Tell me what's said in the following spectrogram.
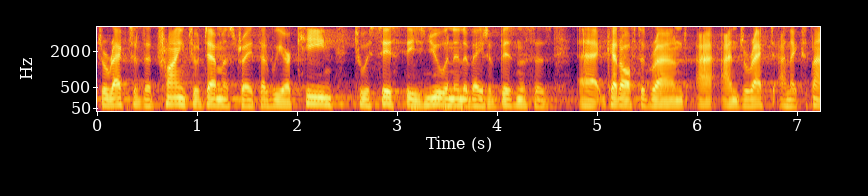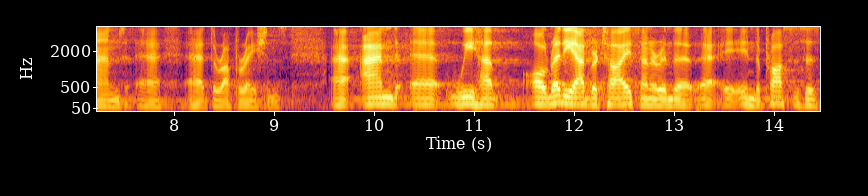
directed at trying to demonstrate that we are keen to assist these new and innovative businesses uh, get off the ground uh, and direct and expand uh, uh their operations. Uh, and we have already advertised and are in the, uh, in the processes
